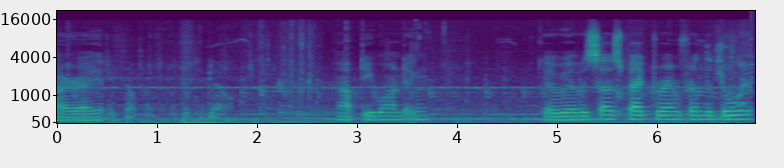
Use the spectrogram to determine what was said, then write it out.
Alright. It's open. Opti wanding. Okay, we have a suspect right in front of the door.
